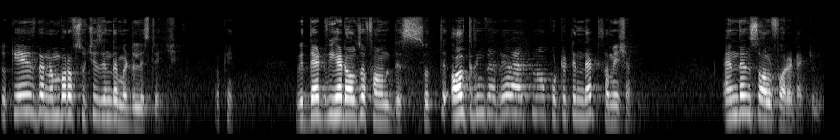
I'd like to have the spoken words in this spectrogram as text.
So, k is the number of switches in the middle stage. Okay. With that we had also found this. So, all things are there I have now put it in that summation and then solve for it actually.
